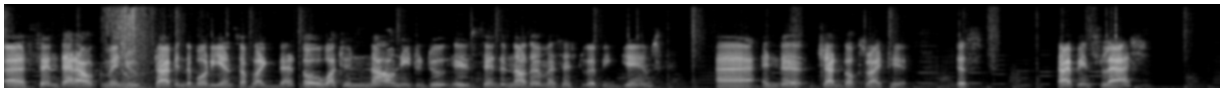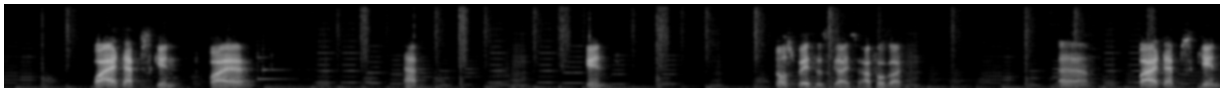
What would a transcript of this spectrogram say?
uh, send that out when you type in the body and stuff like that. So what you now need to do is send another message to epic games uh, in the chat box right here. Just type in slash wiretap skin wire tap skin. No spaces guys. I forgot. Uh, wiretap skin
